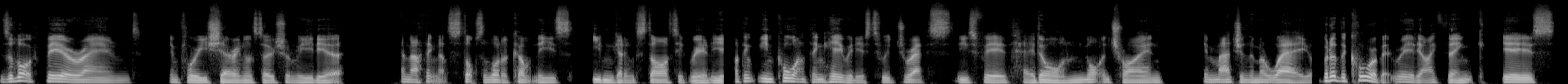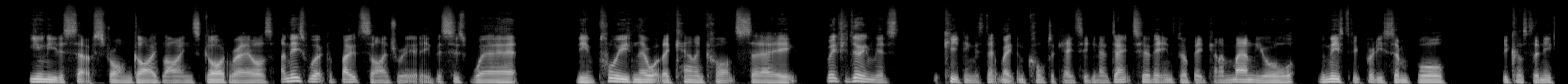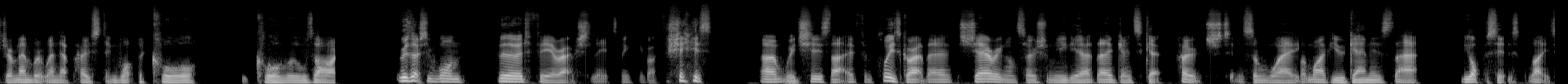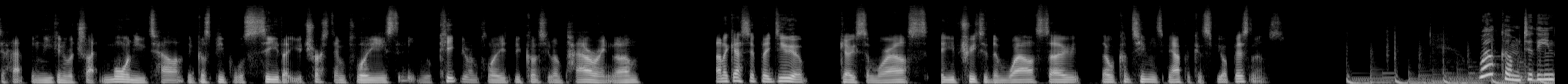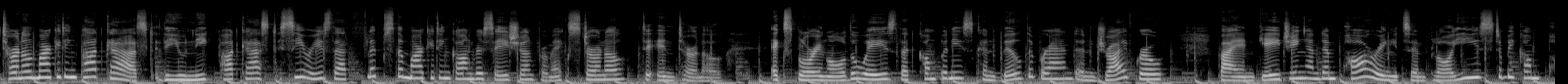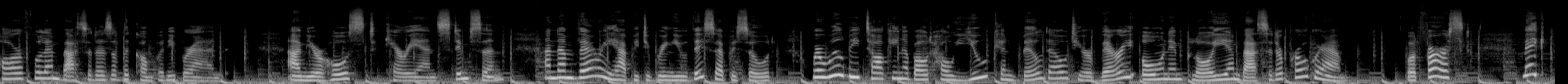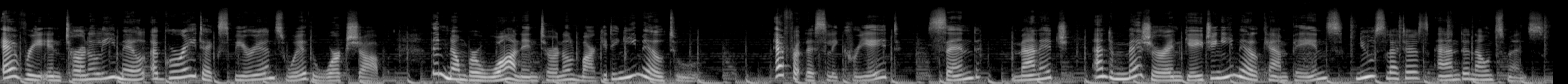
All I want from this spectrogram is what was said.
there's a lot of fear around employees sharing on social media. And I think that stops a lot of companies even getting started, really. I think the important thing here really is to address these fears head on, not to try and imagine them away. But at the core of it, really, I think, is you need a set of strong guidelines, guardrails, and these work for both sides, really. This is where the employees know what they can and can't say. But if you're doing this, key thing is don't make them complicated. You know, don't turn it into a big kind of manual. It needs to be pretty simple because they need to remember it when they're posting what the core core rules are. There is actually one third fear, actually, it's thinking about fears, um, which is that if employees go out there sharing on social media, they're going to get poached in some way. But my view again is that the opposite is likely to happen. You're going to attract more new talent because people will see that you trust employees, that you'll keep your employees because you're empowering them. And I guess if they do go somewhere else, you've treated them well, so they will continue to be advocates for your business. Welcome to the Internal Marketing Podcast, the unique podcast series that flips the marketing conversation from external to internal, exploring all the ways that companies can build the brand and drive growth by engaging and empowering its employees to become powerful ambassadors of the company brand. I'm your host, Carrie Ann Stimson, and I'm very happy to bring you this episode where we'll be talking about how you can build out your very own employee ambassador program. But first, make every internal email a great experience with Workshop, the number one internal marketing email tool. Effortlessly create, send, manage, and measure engaging email campaigns, newsletters, and announcements.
